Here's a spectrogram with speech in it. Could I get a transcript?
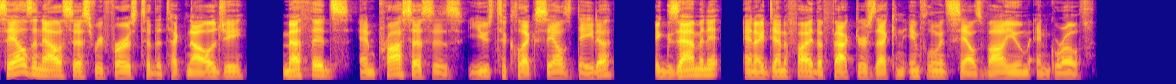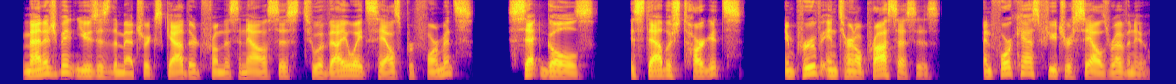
Sales analysis refers to the technology, methods, and processes used to collect sales data, examine it, and identify the factors that can influence sales volume and growth. Management uses the metrics gathered from this analysis to evaluate sales performance, set goals, establish targets, improve internal processes, and forecast future sales revenue.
